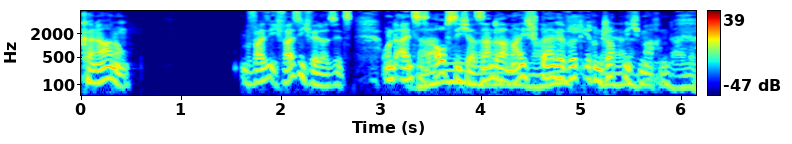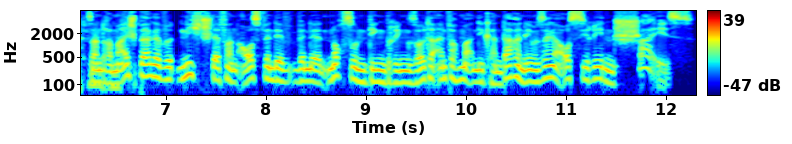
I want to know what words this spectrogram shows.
Keine Ahnung. Weiß, ich weiß nicht, wer da sitzt. Und eins Sandra ist auch sicher, Sandra Maischberger wird ihren Job nicht machen. Nein, Sandra Maischberger wird nicht Stefan aus, wenn der, wenn der noch so ein Ding bringen sollte, einfach mal an die Kandare nehmen und sagen, aus, sie reden Scheiß.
